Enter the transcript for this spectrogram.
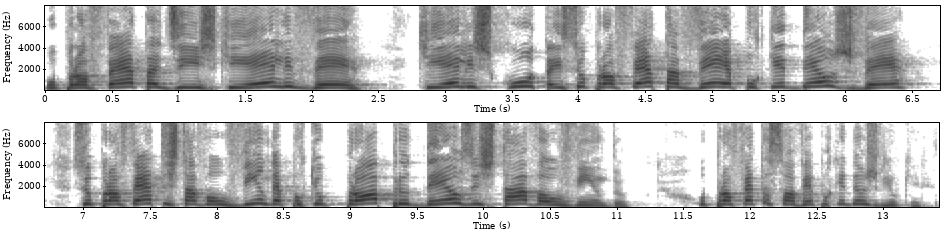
O profeta diz que ele vê, que ele escuta, e se o profeta vê, é porque Deus vê. Se o profeta estava ouvindo, é porque o próprio Deus estava ouvindo. O profeta só vê porque Deus viu, querido.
